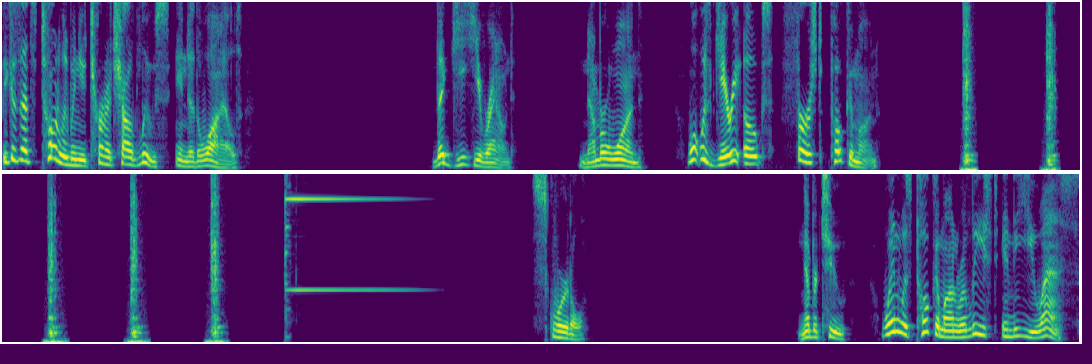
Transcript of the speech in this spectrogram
because that's totally when you turn a child loose into the wild the Geeky Round. Number 1. What was Gary Oak's first Pokemon? Squirtle. Number 2. When was Pokemon released in the US?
